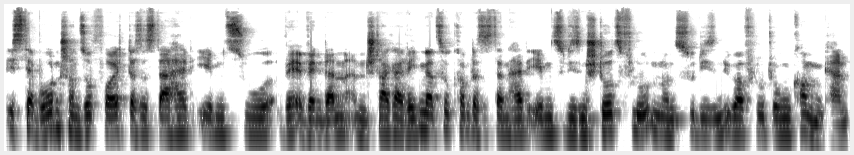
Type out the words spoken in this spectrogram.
ist der Boden schon so feucht, dass es da halt eben zu, wenn dann ein starker Regen dazu kommt, dass es dann halt eben zu diesen Sturzfluten und zu diesen Überflutungen kommen kann.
